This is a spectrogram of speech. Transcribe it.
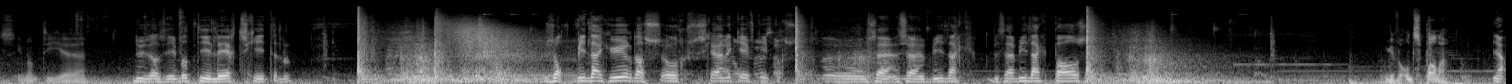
is iemand die... Uh... Dus dat is iemand die leert schieten. Dus op middaguur, dat is waarschijnlijk heeft die persoon uh, zijn, zijn, middag, zijn middagpauze. Even ontspannen. Ja.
